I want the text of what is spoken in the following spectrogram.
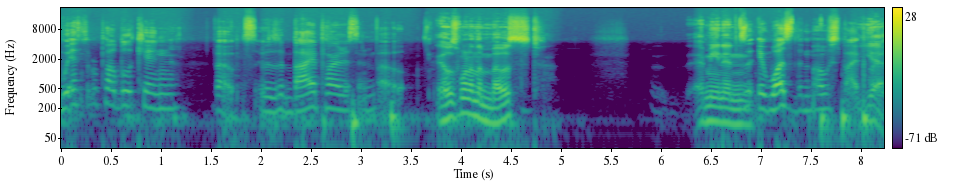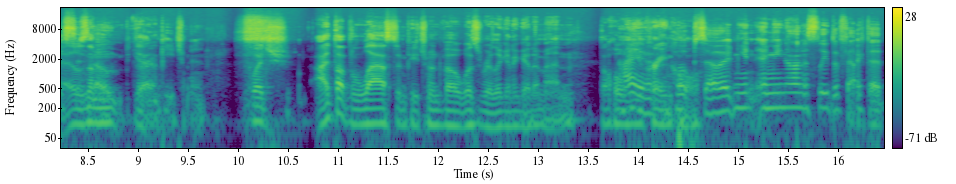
with Republican votes. It was a bipartisan vote. it was one of the most I mean and It was the most bipartisan Yeah, it was the- vote for yeah. impeachment. which I thought the last impeachment vote was really going to get him in. The whole I Ukraine hope call. so. I mean, I mean, honestly, the fact that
